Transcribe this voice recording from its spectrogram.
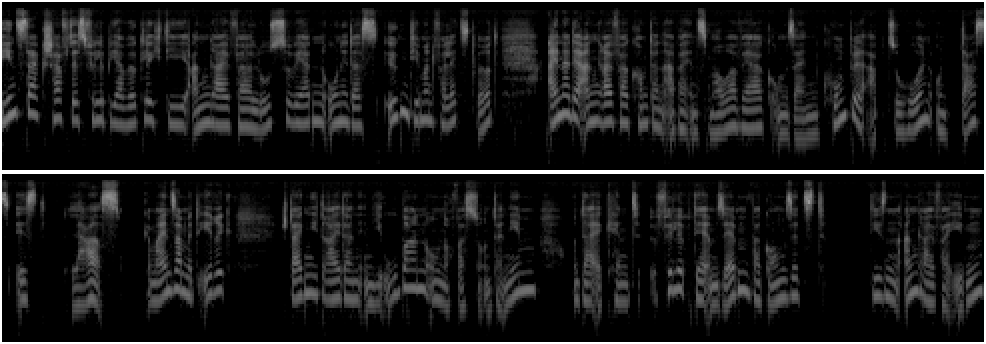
Dienstag schafft es Philipp ja wirklich, die Angreifer loszuwerden, ohne dass irgendjemand verletzt wird. Einer der Angreifer kommt dann aber ins Mauerwerk, um seinen Kumpel abzuholen, und das ist Lars. Gemeinsam mit Erik steigen die drei dann in die U-Bahn, um noch was zu unternehmen. Und da erkennt Philipp, der im selben Waggon sitzt, diesen Angreifer eben.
